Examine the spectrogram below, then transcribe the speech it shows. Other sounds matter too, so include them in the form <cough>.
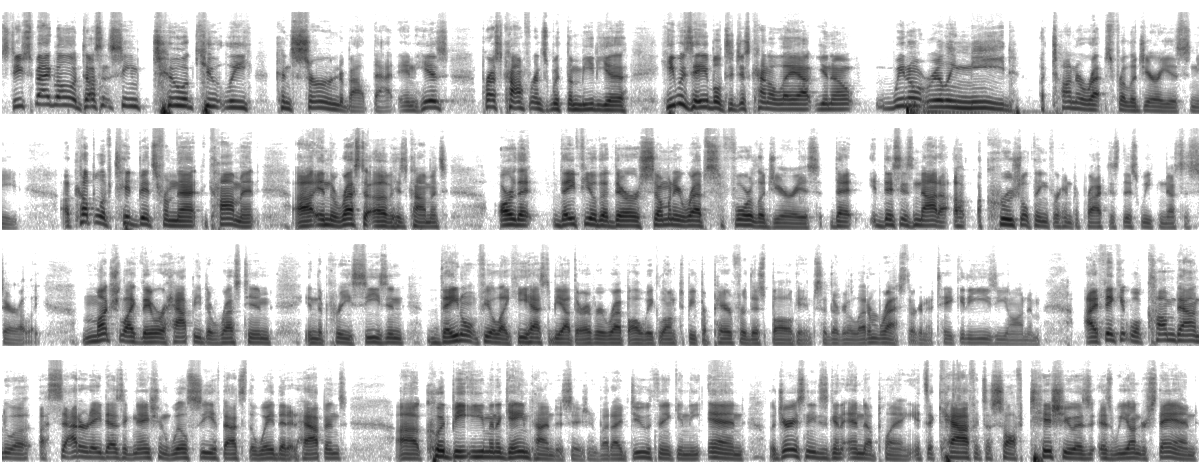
Steve Spagnuolo doesn't seem too acutely concerned about that. In his press conference with the media, he was able to just kind of lay out, you know, we don't really need a ton of reps for L'Jarius Sneed. A couple of tidbits from that comment uh, in the rest of his comments are that they feel that there are so many reps for L'Jarius that this is not a, a, crucial thing for him to practice this week necessarily. Much like they were happy to rest him in the preseason, they don't feel like he has to be out there every rep all week long to be prepared for this ball game. So they're going to let him rest. They're going to take it easy on him. I think it will come down to a, a Saturday designation. We'll see if that's the way that it happens. Uh, could be even a game time decision, but I do think in the end, L'Jarius Sneed is going to end up playing. It's a calf, it's a soft tissue, as as we understand,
